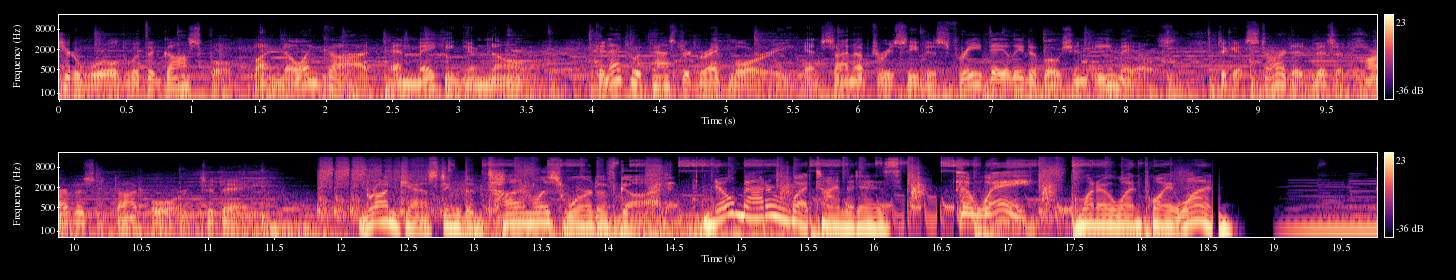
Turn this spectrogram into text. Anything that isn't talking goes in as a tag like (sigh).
impact your world with the gospel by knowing God and making Him known. Connect with Pastor Greg Laurie and sign up to receive his free daily devotion emails. To get started, visit harvest.org today. Broadcasting the timeless Word of God. No matter what time it is. The Way, 101.1.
